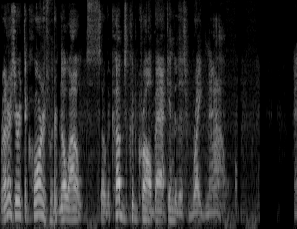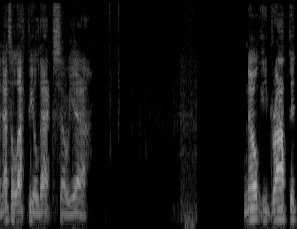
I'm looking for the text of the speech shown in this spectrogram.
Runners are at the corners with no outs, so the Cubs could crawl back into this right now. And that's a left field X, so yeah. No, he dropped it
